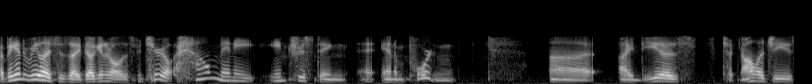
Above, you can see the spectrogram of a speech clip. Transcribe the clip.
I began to realize as I dug into all this material how many interesting and important uh, ideas, technologies,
